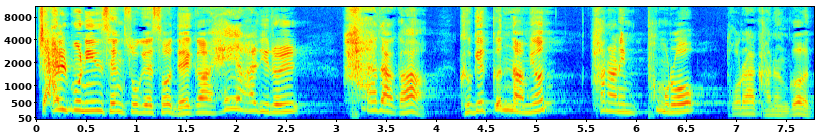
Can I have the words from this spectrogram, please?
짧은 인생 속에서 내가 해야 할 일을 하다가 그게 끝나면 하나님 품으로 돌아가는 것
